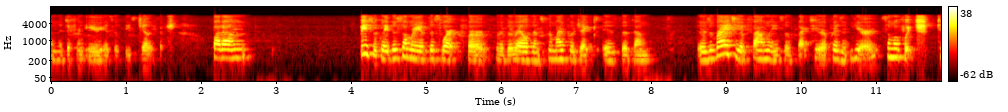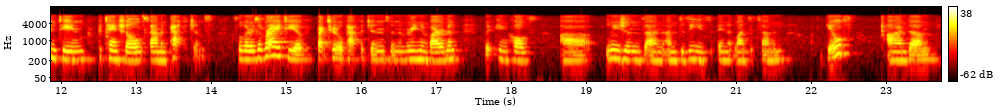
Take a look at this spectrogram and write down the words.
in the different areas of these jellyfish. But um, basically the summary of this work for, for the relevance for my project is that um, there's a variety of families of bacteria present here, some of which contain potential salmon pathogens. So there's a variety of bacterial pathogens in the marine environment that can cause uh, lesions and, and disease in Atlantic salmon gills. And um,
